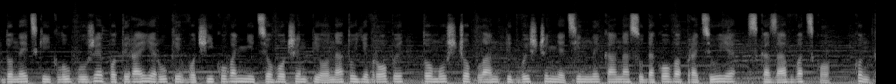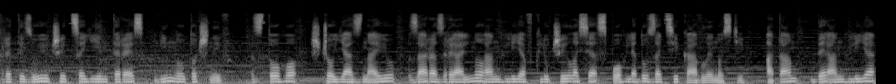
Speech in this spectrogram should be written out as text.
Донецький клуб уже потирає руки в очікуванні цього чемпіонату Європи, тому що план підвищення цінника на Судакова працює, сказав Вацко. Конкретизуючи цей інтерес, він уточнив: з того, що я знаю, зараз реально Англія включилася з погляду зацікавленості. А там, де Англія,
